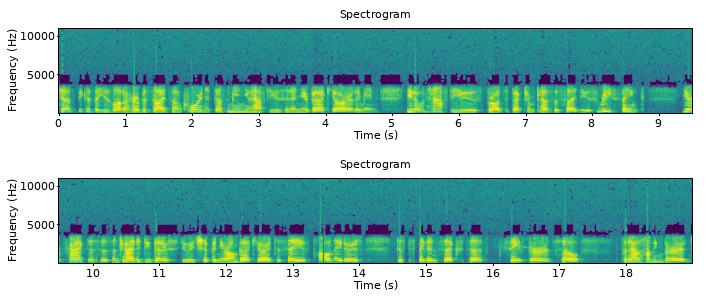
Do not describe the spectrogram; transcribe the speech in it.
just because they use a lot of herbicides on corn, it doesn't mean you have to use it in your backyard. I mean, you don't have to use broad spectrum pesticide use. Rethink your practices and try to do better stewardship in your own backyard to save pollinators, to save insects, to save birds. So put out hummingbird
